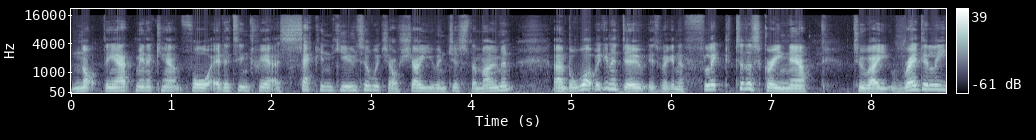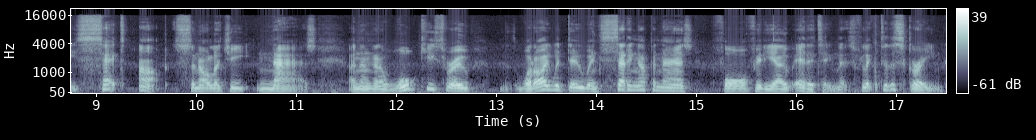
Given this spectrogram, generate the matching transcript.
not the admin account for editing. Create a second user, which I'll show you in just a moment. Um, but what we're going to do is we're going to flick to the screen now to a readily set up Synology NAS. And I'm going to walk you through what I would do when setting up a NAS for video editing. Let's flick to the screen.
